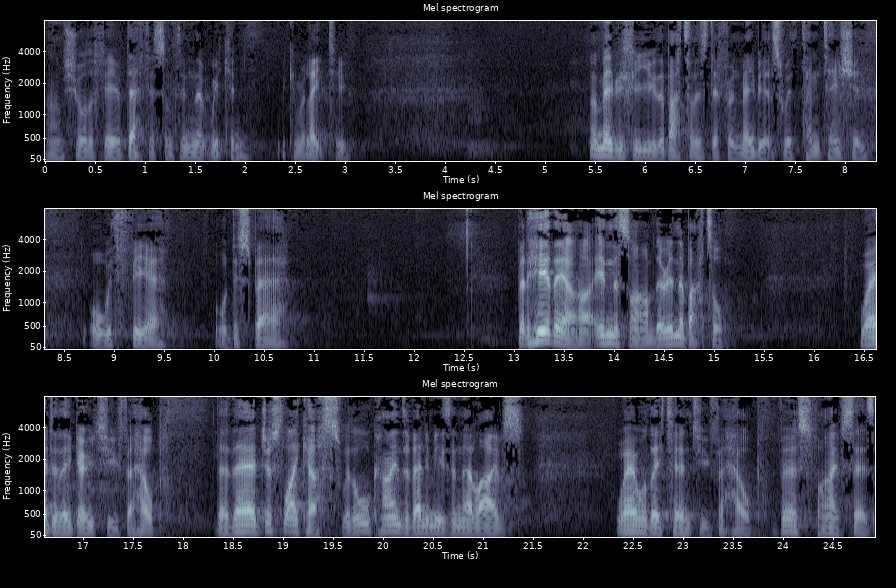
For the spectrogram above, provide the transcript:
I'm sure the fear of death is something that we can, we can relate to. Or maybe for you the battle is different. Maybe it's with temptation or with fear or despair. But here they are in the psalm, they're in the battle. Where do they go to for help? They're there just like us, with all kinds of enemies in their lives. Where will they turn to for help? Verse 5 says,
